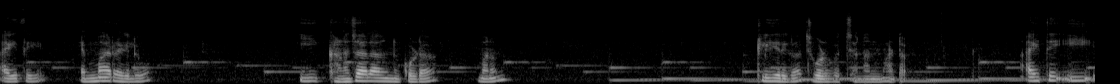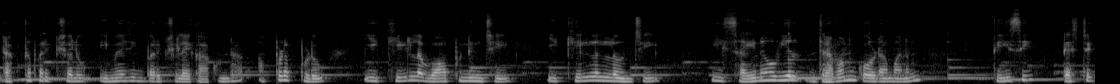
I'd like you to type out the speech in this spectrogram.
అయితే ఎంఆర్ఐలో ఈ కణజాలాలను కూడా మనం క్లియర్గా చూడవచ్చు అన్నమాట అయితే ఈ రక్త పరీక్షలు ఇమేజింగ్ పరీక్షలే కాకుండా అప్పుడప్పుడు ఈ కీళ్ళ వాపు నుంచి ఈ కీళ్ళల్లోంచి ఈ సైనోవియల్ ద్రవం కూడా మనం తీసి టెస్ట్కి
